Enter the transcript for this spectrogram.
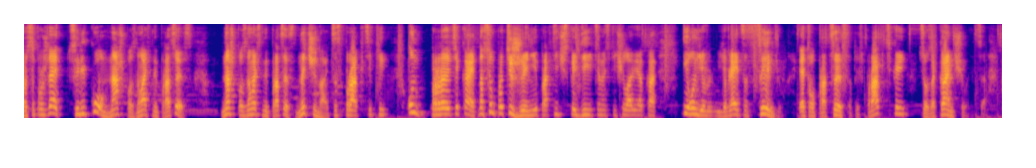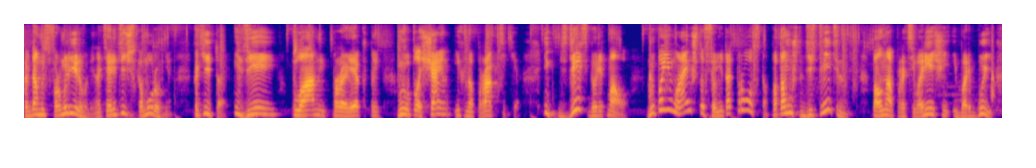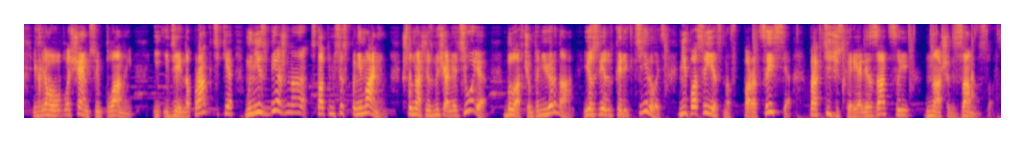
сопровождает целиком наш познавательный процесс. Наш познавательный процесс начинается с практики, он протекает на всем протяжении практической деятельности человека, и он является целью этого процесса, то есть практикой все заканчивается. Когда мы сформулировали на теоретическом уровне какие-то идеи, планы, проекты, мы воплощаем их на практике. И здесь, говорит Мао, мы понимаем, что все не так просто, потому что действительность полна противоречий и борьбы. И когда мы воплощаем свои планы и идеи на практике, мы неизбежно сталкиваемся с пониманием, что наша изначальная теория была в чем-то неверна. Ее следует корректировать непосредственно в процессе практической реализации наших замыслов.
